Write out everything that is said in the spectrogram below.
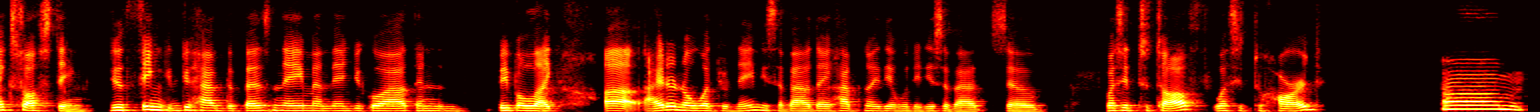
exhausting. You think you have the best name, and then you go out and people like, uh, I don't know what your name is about. I have no idea what it is about. So, was it too tough? Was it too hard? Um,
